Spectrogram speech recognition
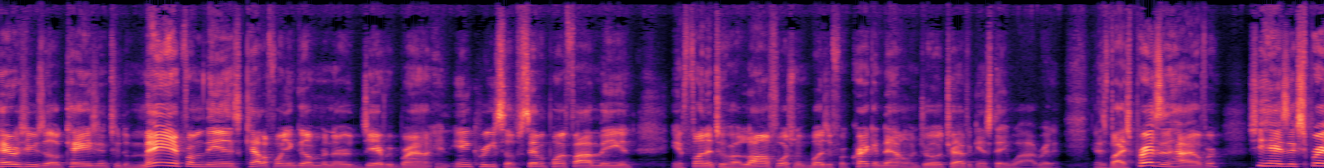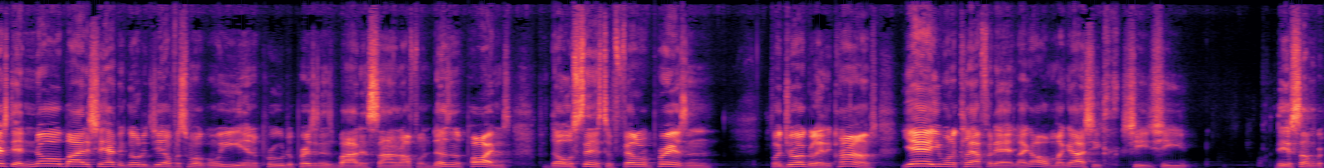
Harris used the occasion to demand from then California Governor Jerry Brown an increase of 7.5 million in funding to her law enforcement budget for cracking down on drug trafficking statewide. Really, as vice president, however, she has expressed that nobody should have to go to jail for smoking weed and approved the president's Biden signing off on dozens of pardons for those sentenced to federal prison for drug-related crimes. Yeah, you want to clap for that? Like, oh my gosh, she she she did something,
